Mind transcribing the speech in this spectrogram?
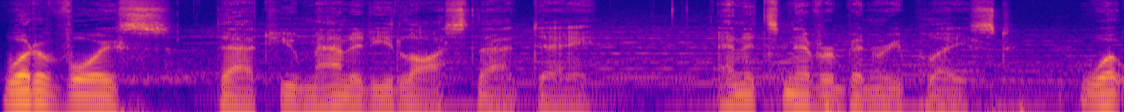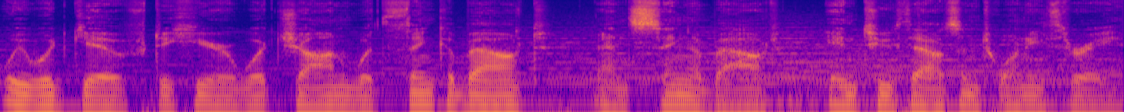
What a voice that humanity lost that day, and it's never been replaced. What we would give to hear what John would think about and sing about in 2023.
